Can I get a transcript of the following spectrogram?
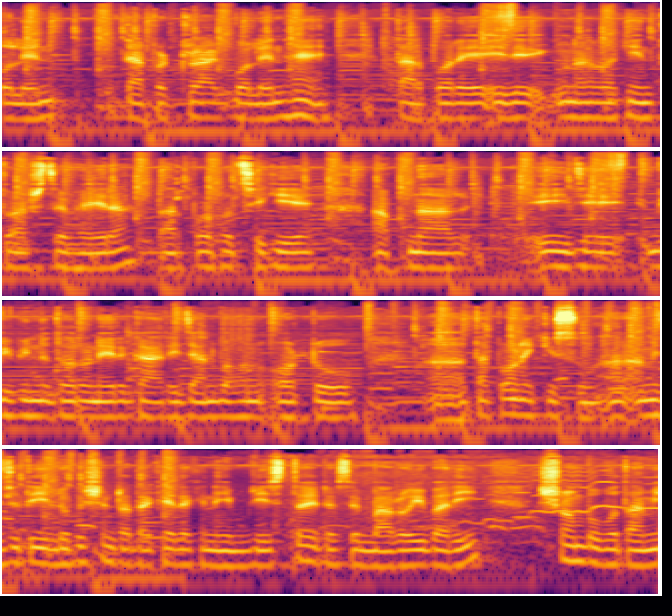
বলেন, তারপর ট্রাক বলেন হ্যাঁ তারপরে এই যে ওনারা কিন্তু আসছে ভাইয়েরা। তারপর হচ্ছে গিয়ে আপনার এই যে বিভিন্ন ধরনের গাড়ি, যানবাহন, অটো তারপর অনেক কিছু। আর আমি যদি এই লোকেশনটা দেখে দেখেন এই ব্রিজটা এটা হচ্ছে বারোই বাড়ি সম্ভবত আমি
